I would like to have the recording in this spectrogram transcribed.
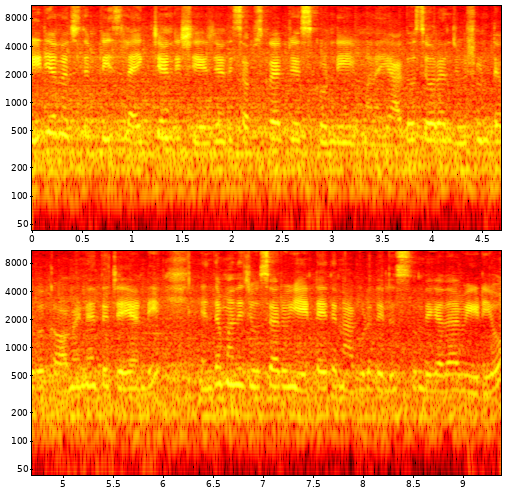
వీడియో నచ్చితే ప్లీజ్ లైక్ చేయండి షేర్ చేయండి సబ్స్క్రైబ్ చేసుకోండి. మన యాదవ్స్ ఎవరైనా చూసి ఉంటే ఒక కామెంట్ అయితే చేయండి. ఎంతమంది చూసారు ఏంటైతే నాకు కూడా తెలుస్తుంది కదా వీడియో.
